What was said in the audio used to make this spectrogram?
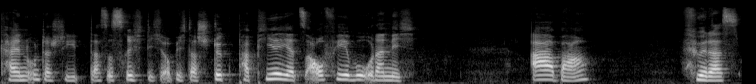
keinen Unterschied. Das ist richtig, ob ich das Stück Papier jetzt aufhebe oder nicht. Aber für das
